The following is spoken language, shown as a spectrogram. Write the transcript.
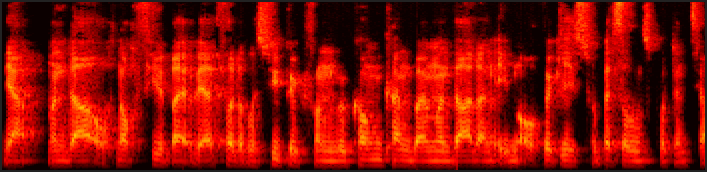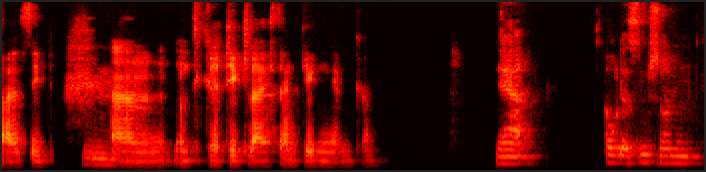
ja, man da auch noch viel wertvolleres Feedback von bekommen kann, weil man da dann eben auch wirklich das Verbesserungspotenzial sieht mhm. ähm, und die Kritik leichter entgegennehmen kann. Ja, oh, das sind schon,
